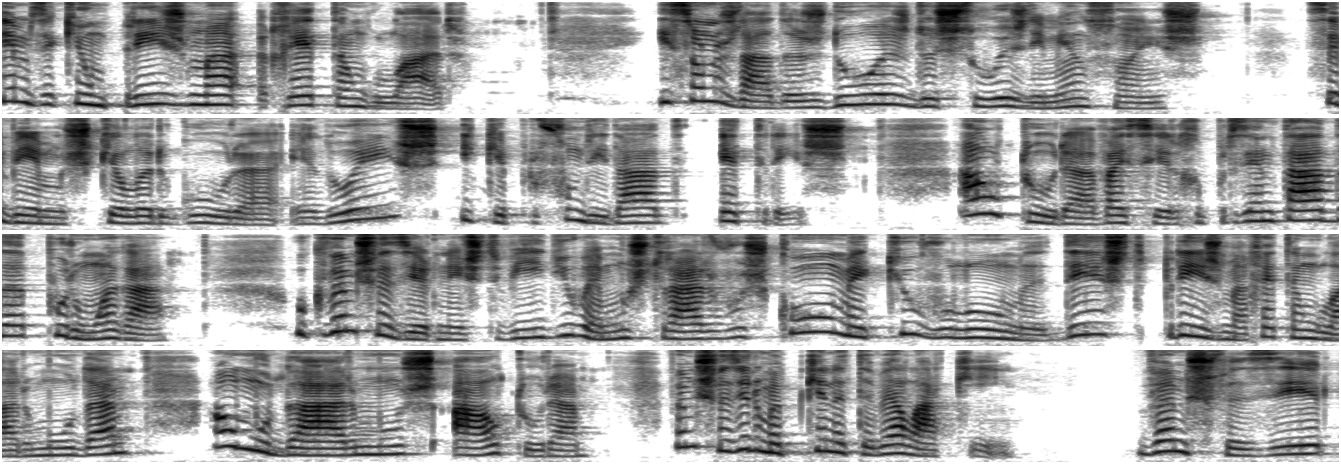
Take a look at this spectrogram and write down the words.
Temos aqui um prisma retangular e são-nos dadas duas das suas dimensões. Sabemos que a largura é 2 e que a profundidade é 3. A altura vai ser representada por um H. O que vamos fazer neste vídeo é mostrar-vos como é que o volume deste prisma retangular muda ao mudarmos a altura. Vamos fazer uma pequena tabela aqui. Vamos fazer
